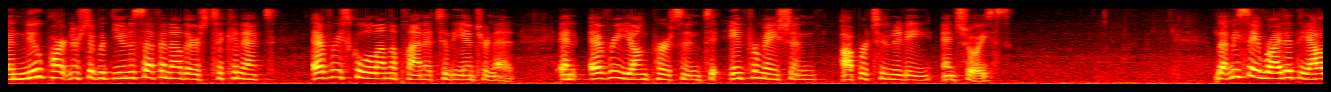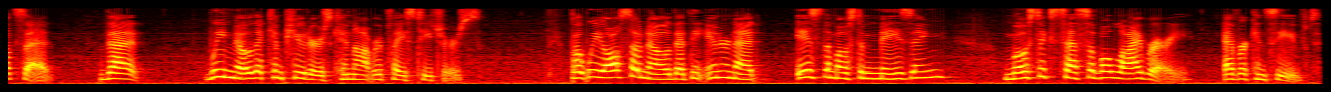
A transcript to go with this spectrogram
a new partnership with UNICEF and others to connect every school on the planet to the internet and every young person to information, opportunity, and choice. Let me say right at the outset that we know that computers cannot replace teachers. But we also know that the internet is the most amazing, most accessible library ever conceived.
